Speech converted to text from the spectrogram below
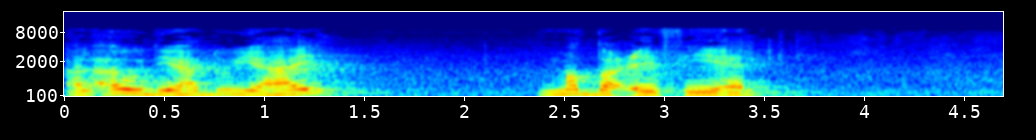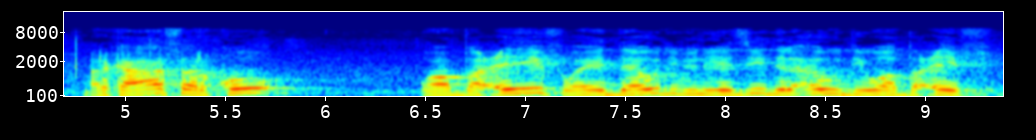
alawdi hadduu yahay ma daciifiyeen. Marka aharku waa daciif waayo daawuud ibnu yaziid alawdi waa daciif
